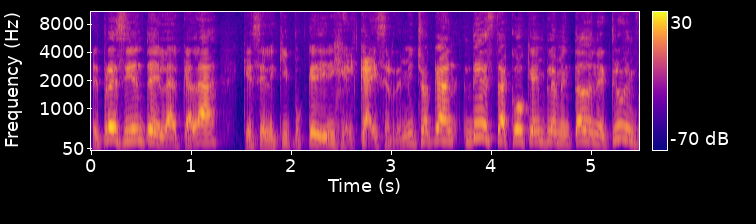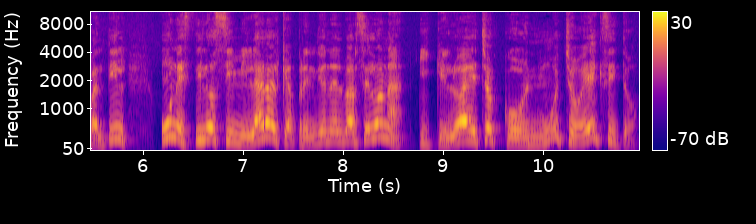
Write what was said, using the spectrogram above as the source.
El presidente del Alcalá, que es el equipo que dirige el Kaiser de Michoacán, destacó que ha implementado en el club infantil un estilo similar al que aprendió en el Barcelona y que lo ha hecho con mucho éxito.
